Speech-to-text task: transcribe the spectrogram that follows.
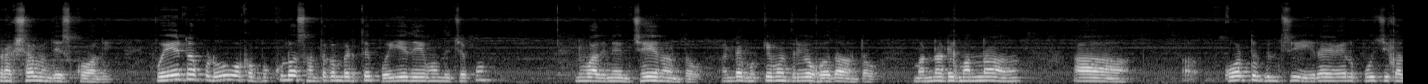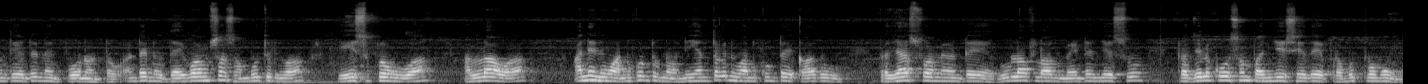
ప్రక్షాళన చేసుకోవాలి. పోయేటప్పుడు ఒక బుక్లో సంతకం పెడితే పోయేది ఏముంది చెప్పు? నువ్వు అది నేను చేయను అంటావు. అంటే ముఖ్యమంత్రిగా హోదా అంటావు. మొన్నటి మొన్న కోర్టు పిలిచి ఇరవై వేలు పూచికంతే అంటే నేను పోను అంటావు. అంటే నువ్వు దైవాంశ సంభూతుడివా? యేసు ప్రభువా? అల్లావా? అని నువ్వు అనుకుంటున్నావు. నీ ఎంతగా నువ్వు అనుకుంటే కాదు. ప్రజాస్వామ్యం అంటే రూల్ ఆఫ్ లాను మెయింటైన్ చేస్తూ ప్రజల కోసం పనిచేసేదే ప్రభుత్వము.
